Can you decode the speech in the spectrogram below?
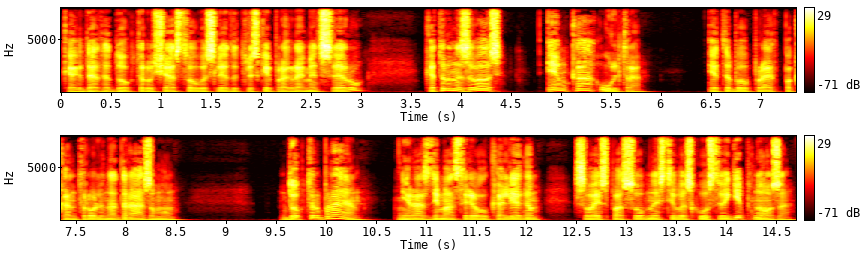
Когда-то доктор участвовал в исследовательской программе ЦРУ, которая называлась МК-Ультра. Это был проект по контролю над разумом. Доктор Брайан не раз демонстрировал коллегам свои способности в искусстве гипноза.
